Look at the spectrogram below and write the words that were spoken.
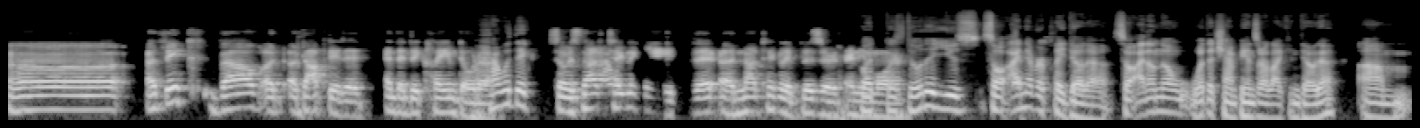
Uh, I think Valve ad- adopted it and then they claimed Dota. How would they? so it's not technically uh, not technically Blizzard But anymore. does Dota use? So I never played Dota, so I don't know what the champions are like in Dota. Um,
